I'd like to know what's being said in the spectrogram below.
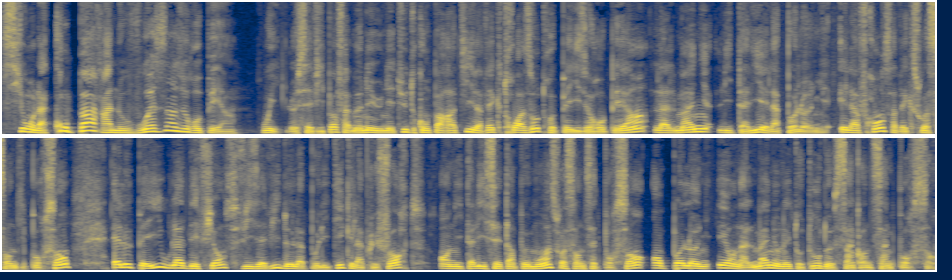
si on la compare à nos voisins européens. Oui, le CEVIPOF a mené une étude comparative avec trois autres pays européens, l'Allemagne, l'Italie et la Pologne. Et la France, avec 70%, est le pays où la défiance vis-à-vis de la politique est la plus forte. En Italie, c'est un peu moins, 67%. En Pologne et en Allemagne, on est autour de 55%.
